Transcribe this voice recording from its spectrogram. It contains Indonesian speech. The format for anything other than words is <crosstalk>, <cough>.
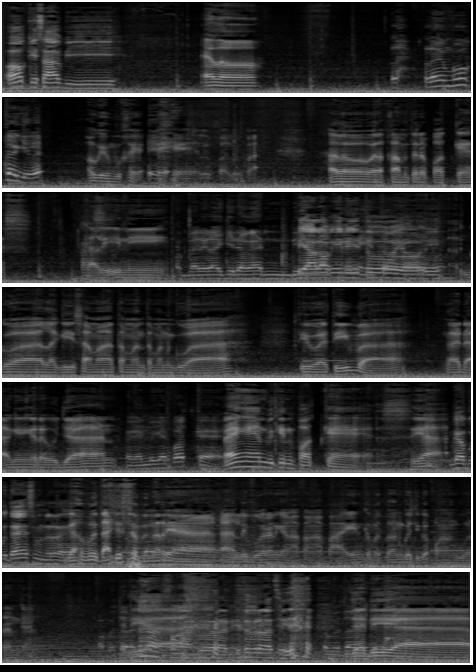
Oke Sabi Halo. Lah, lo yang buka gila. Oh, gue yang buka ya? Iya. <laughs> lupa lupa. Halo, welcome to the podcast. Kali ini Kembali lagi dengan Dialog ini tuh, yoi. gua lagi sama teman-teman gua. Tiba-tiba nggak ada angin, nggak ada hujan. Pengen bikin podcast. Pengen bikin podcast, ya. Gabut aja sebenernya Gabut aja sebenarnya kan liburan gak ngapa-ngapain. Kebetulan gue juga pengangguran kan. Kebetulan Jadi <laughs> ya. Pengangguran, itu berat sih Jadi ya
